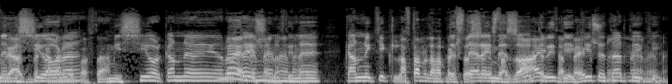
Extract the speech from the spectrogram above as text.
τι βγάζουν μισή τα κανάλια ώρα. από αυτά; Μισή ώρα κάνουν rotation. ναι, ναι, ναι, Αυτοί ναι. είναι- κάνουν κύκλο. Αυτά μετά θα παίξουν Δευτέρα στα- είμαι στα εδώ, site, Τρίτη θα εκεί, παίξουν, Τετάρτη ναι, ναι, εκεί. ναι.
